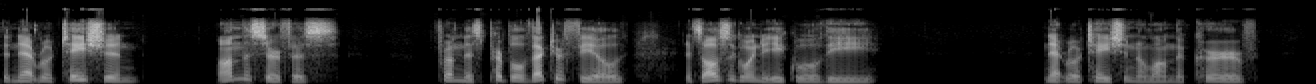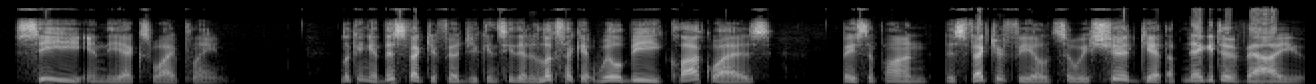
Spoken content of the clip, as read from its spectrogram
the net rotation on the surface from this purple vector field. It's also going to equal the net rotation along the curve C in the xy plane. Looking at this vector field, you can see that it looks like it will be clockwise based upon this vector field, so we should get a negative value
